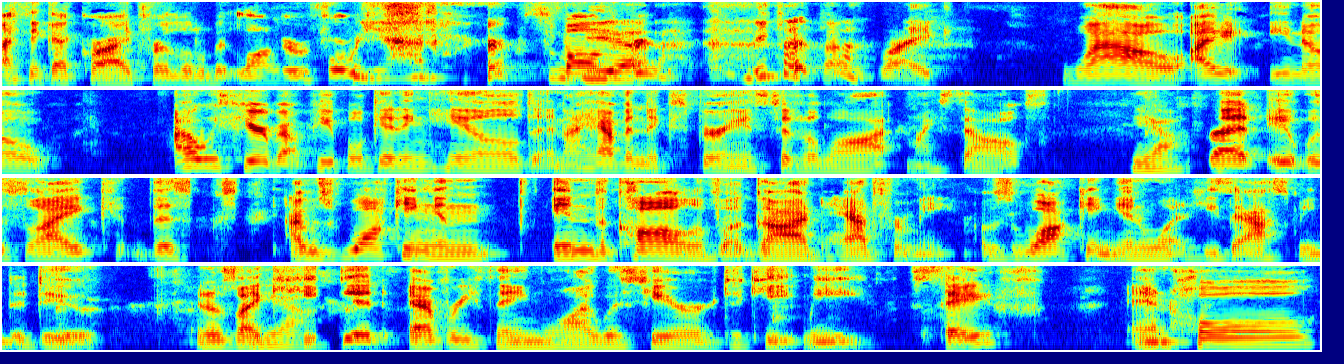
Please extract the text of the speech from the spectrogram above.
I think I cried for a little bit longer before we had our small Yeah. group because I was like, wow, I, you know, I always hear about people getting healed and I haven't experienced it a lot myself, Yeah. but it was like this, I was walking in, in the call of what God had for me. I was walking in what he's asked me to do. And it was like Yeah. he did everything while I was here to keep me safe and whole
